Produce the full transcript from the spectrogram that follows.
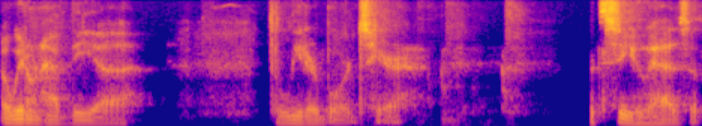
Oh, we don't have the uh, the leaderboards here. Let's see who has them.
